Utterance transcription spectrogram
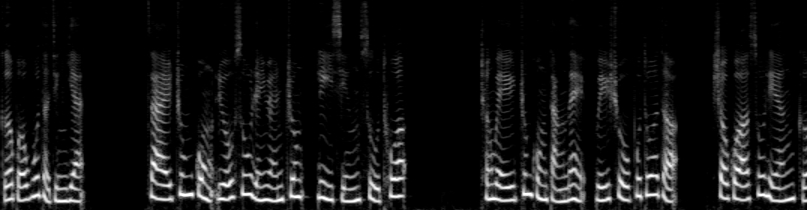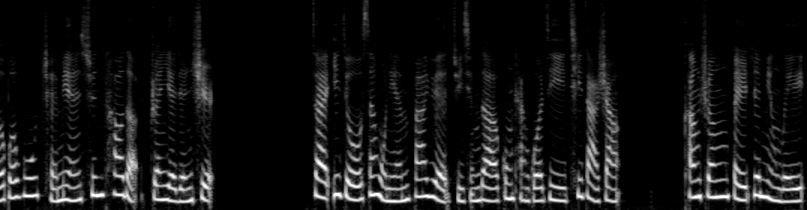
格博乌的经验，在中共留苏人员中例行肃托，成为中共党内为数不多的受过苏联格博乌全面熏陶的专业人士。在一九三五年八月举行的共产国际七大上，康生被任命为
